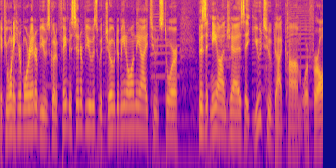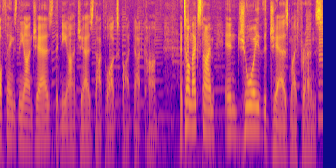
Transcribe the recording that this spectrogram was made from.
If you want to hear more interviews, go to Famous Interviews with Joe Dimino on the iTunes Store. Visit Neon Jazz at youtube.com or for all things Neon Jazz, the neonjazz.blogspot.com. Until next time, enjoy the jazz, my friends.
